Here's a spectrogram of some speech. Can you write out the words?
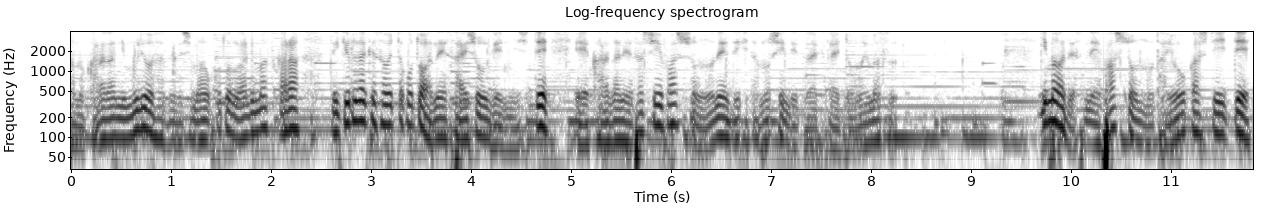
あの体に無理をさせてしまうことがありますからできるだけそういったことはね最小限にして、えー、体に優しいファッションをねぜひ楽しんでいただきたいと思います今はですねファッションも多様化していて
